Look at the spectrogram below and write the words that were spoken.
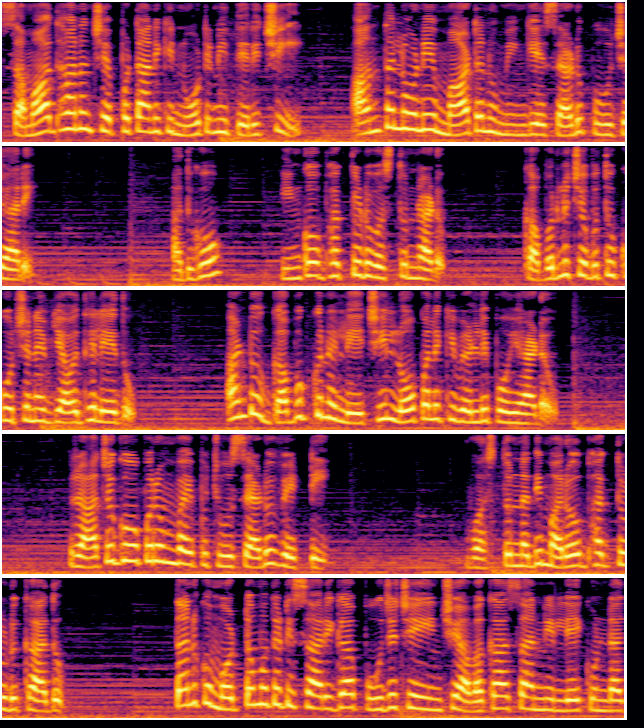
సమాధానం చెప్పటానికి నోటిని తెరిచి అంతలోనే మాటను మింగేశాడు పూజారి. అదిగో ఇంకో భక్తుడు వస్తున్నాడు. కబుర్లు చెబుతూ కూర్చునే వ్యవధి లేదు. అంటూ గబుక్కున లేచి లోపలికి వెళ్ళిపోయాడు. రాజగోపురం వైపు చూశాడు వెట్టి. వస్తున్నది మరో భక్తుడు కాదు. తనకు మొట్టమొదటిసారిగా పూజ చేయించే అవకాశాన్ని లేకుండా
